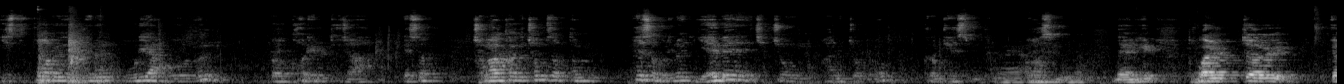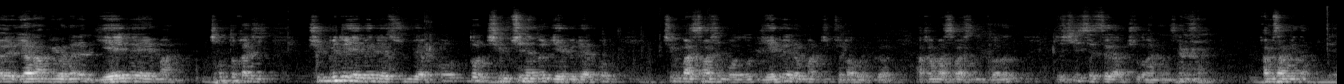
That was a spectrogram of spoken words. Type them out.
이스트포르는 우리하고는 어, 거리를 두자. 그래서 정확하게 청성동 해서 우리는 예배에 집중하는 쪽으로 그렇게 했습니다. 네, 고맙습니다. 네, 이 부활절 여- 연합위원회는 예배에만 첫도까지 준비도 예배를 준비했고 또 지금 진행도 예배를 했고 지금 말씀하신 모든 예배로만 집중하고 있고 아까 말씀하신 거는 CCS가 주관하는 생산 감사합니다. 네.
